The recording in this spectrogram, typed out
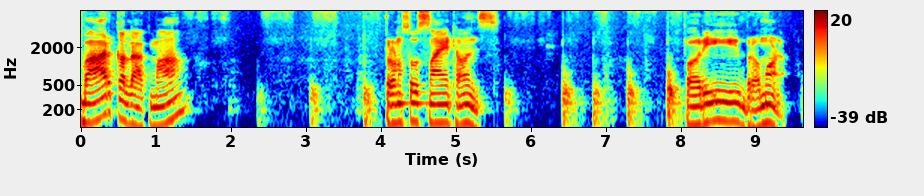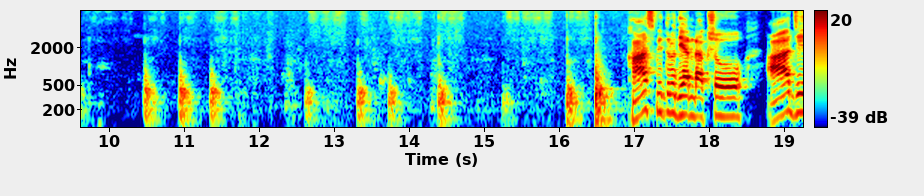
બાર કલાકમાં ત્રણસો સાઠ અંશ પરિભ્રમણ. ખાસ મિત્રો ધ્યાન રાખશો, આ જે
